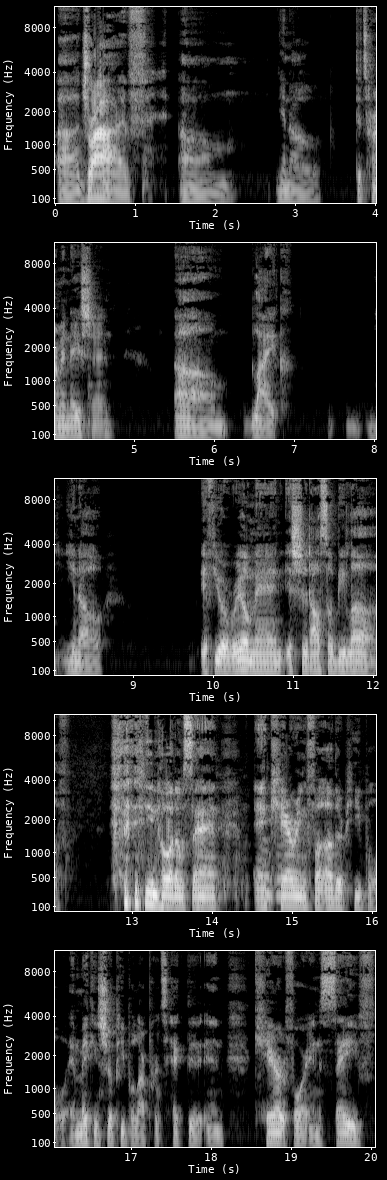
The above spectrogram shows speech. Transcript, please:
uh, drive, um, you know, determination, um, like, you know, if you're a real man, it should also be love. you know what I'm saying? And mm-hmm. caring for other people and making sure people are protected and cared for and safe.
